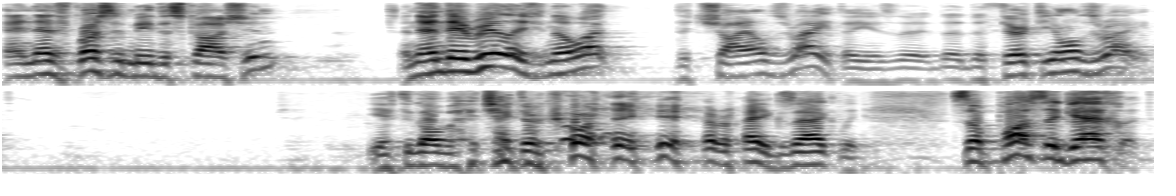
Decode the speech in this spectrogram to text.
and then of course there'd be discussion, and then they realize, you know what, the child's right, the the the thirteen year old's right. You have to go check the recording. yeah, right, exactly. So pasuk echad,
